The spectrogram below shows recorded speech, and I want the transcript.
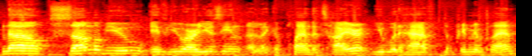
Now, some of you, if you are using a, like a plan that's higher, you would have the premium plan.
